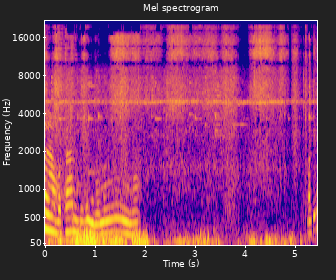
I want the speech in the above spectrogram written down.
ถามาบ่ท่านดูหูมันมึงเนาะมาดิ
